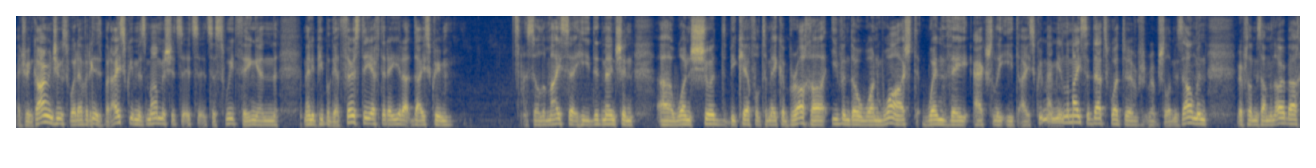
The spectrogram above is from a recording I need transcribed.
I drink orange juice whatever it is. But ice cream is mamish. It's it's it's a sweet thing thing, and many people get thirsty after they eat the ice cream. So Lamaisa, he did mention uh, one should be careful to make a bracha, even though one washed, when they actually eat ice cream. I mean, Lamaisa, that's what Reb Shlomo Zalman, Reb Shlomo Zalman Auerbach,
